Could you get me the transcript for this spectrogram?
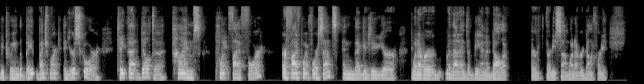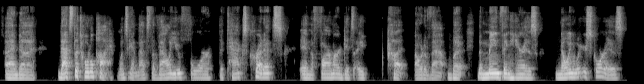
between the benchmark and your score. Take that delta times 0.54 or 5.4 cents, and that gives you your whatever what that ends up being a dollar or 30 some, whatever, dollar 40. And uh, that's the total pie. Once again, that's the value for the tax credits and the farmer gets a cut out of that. But the main thing here is knowing what your score is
